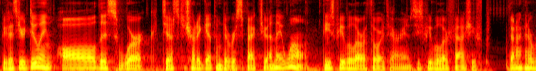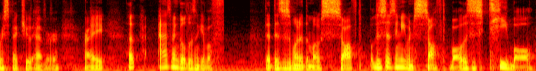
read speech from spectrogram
because you're doing all this work just to try to get them to respect you, and they won't. These people are authoritarians. These people are fascist. They're not going to respect you ever, right? Uh, Asmongold doesn't give a that this is one of the most soft. This isn't even softball. This is t-ball.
